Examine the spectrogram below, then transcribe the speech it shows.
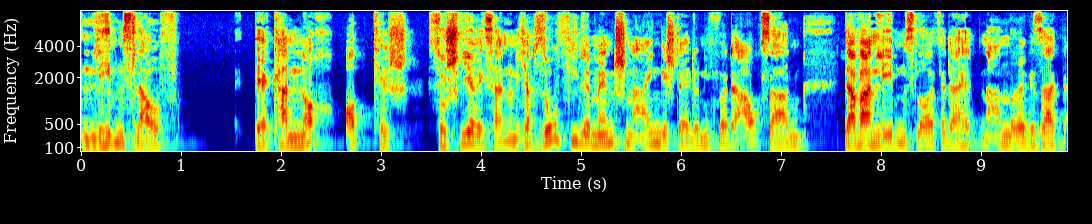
ein Lebenslauf, der kann noch optisch so schwierig sein. Und ich habe so viele Menschen eingestellt und ich würde auch sagen, da waren Lebensläufe, da hätten andere gesagt,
